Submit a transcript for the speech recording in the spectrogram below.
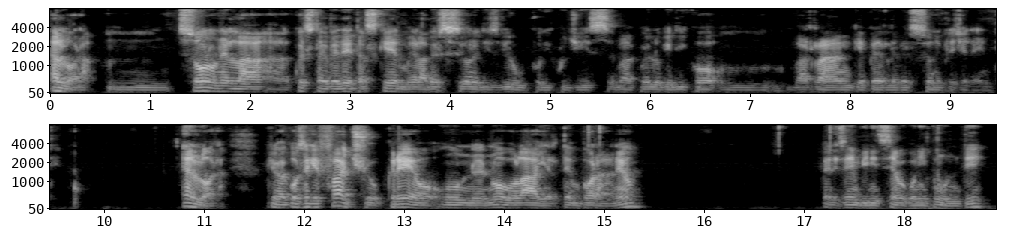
Allora, mm, sono nella, questa che vedete a schermo è la versione di sviluppo di QGIS, ma quello che dico mm, varrà anche per le versioni precedenti. Allora, prima cosa che faccio, creo un nuovo layer temporaneo, per esempio iniziamo con i punti,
